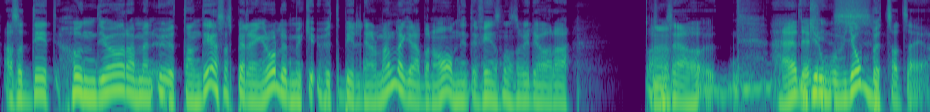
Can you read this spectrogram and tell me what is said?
Alltså det är ett hundgöra, men utan det så spelar det ingen roll hur mycket utbildningar de andra grabbarna har om det inte finns någon som vill göra, vad ska man Mm. säga, Nej, det grovjobbet så att säga.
